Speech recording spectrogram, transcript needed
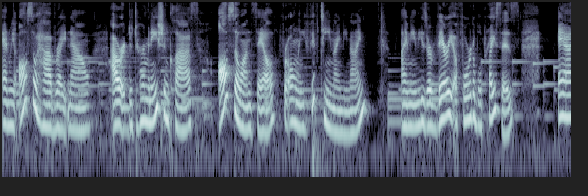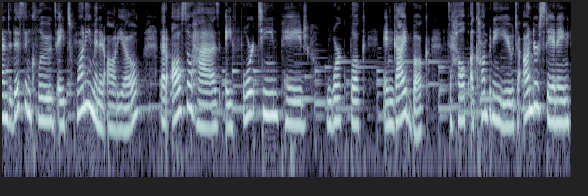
And we also have right now our determination class also on sale for only $15.99 I mean, these are very affordable prices. And this includes a 20 minute audio that also has a 14 page workbook and guidebook to help accompany you to understanding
